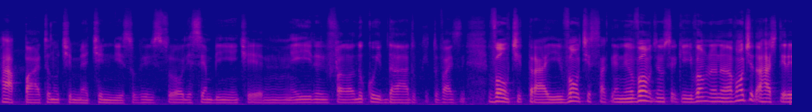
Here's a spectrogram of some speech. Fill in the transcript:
Rapaz, tu não te mete nisso. Isso, olha esse ambiente ele falando cuidado, porque tu vai. Vão te trair, vão te sacanear, vão não sei o que, vão, vão te dar rasteira.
